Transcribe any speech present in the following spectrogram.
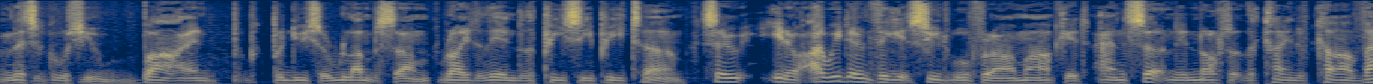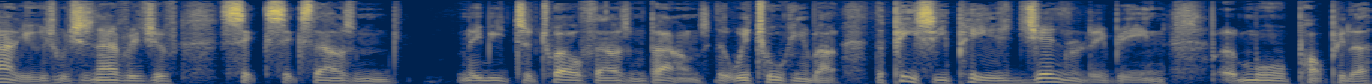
unless of course you buy and p- produce a lump sum right at the end of the PCP term. So you know, I, we don't think it's suitable for our market, and certainly not at the kind of car values, which is an average of six six thousand maybe to £12,000 that we're talking about. The PCP has generally been uh, more popular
